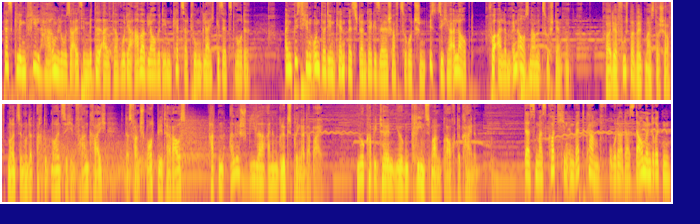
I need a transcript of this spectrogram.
Das klingt viel harmloser als im Mittelalter, wo der Aberglaube dem Ketzertum gleichgesetzt wurde. Ein bisschen unter den Kenntnisstand der Gesellschaft zu rutschen, ist sicher erlaubt, vor allem in Ausnahmezuständen. Bei der Fußballweltmeisterschaft 1998 in Frankreich das fand Sportbild heraus, hatten alle Spieler einen Glücksbringer dabei. Nur Kapitän Jürgen Klinsmann brauchte keinen. Das Maskottchen im Wettkampf oder das Daumendrücken,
